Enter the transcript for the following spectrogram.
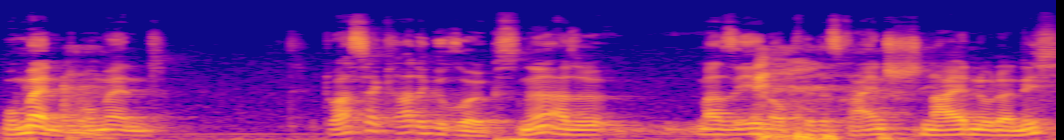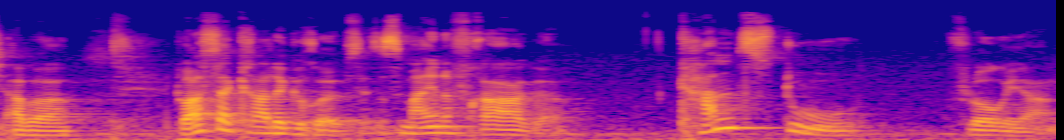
Moment, Moment. Du hast ja gerade gerülpst, ne? Also mal sehen, ob wir das reinschneiden oder nicht, aber du hast ja gerade gerülpst. Jetzt ist meine Frage. Kannst du, Florian,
